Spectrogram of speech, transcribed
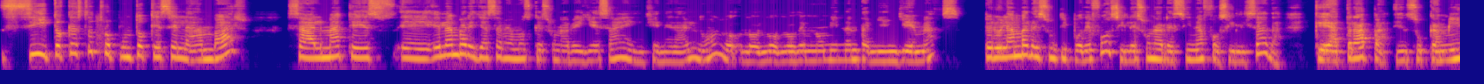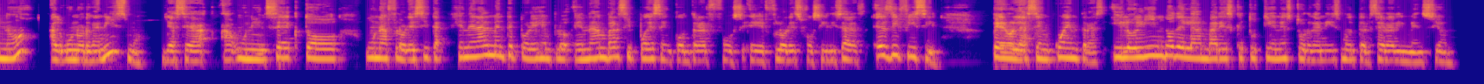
Sí, tocaste otro punto que es el ámbar. Salma, que es, eh, el ámbar ya sabemos que es una belleza en general, ¿no? Lo, lo, lo denominan también yemas. Pero el ámbar es un tipo de fósil, es una resina fosilizada que atrapa en su camino algún organismo, ya sea un insecto, una florecita. Generalmente, por ejemplo, en ámbar sí puedes encontrar eh, flores fosilizadas. Es difícil, pero las encuentras. Y lo lindo del ámbar es que tú tienes tu organismo en tercera dimensión.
